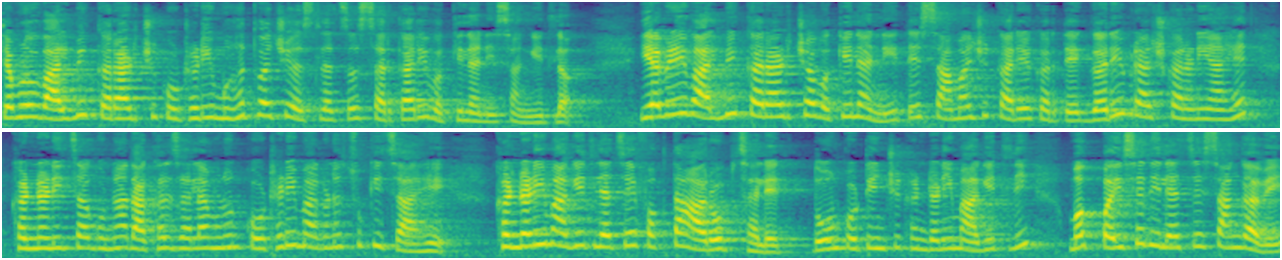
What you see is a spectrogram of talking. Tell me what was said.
त्यामुळे वाल्मिक कराडची कोठडी महत्वाची असल्याचं सरकारी वकिलांनी सांगितलं. यावेळी वाल्मिक कराडच्या वकिलांनी ते सामाजिक कार्यकर्ते गरीब राजकारणी आहेत खंडणीचा गुन्हा दाखल झाला म्हणून कोठडी मागणं चुकीचं आहे. खंडणी मागितल्याचे फक्त आरोप झालेत. दोन कोटींची खंडणी मागितली मग पैसे दिल्याचे सांगावे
